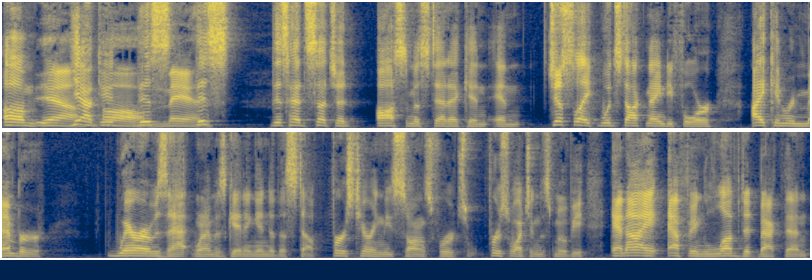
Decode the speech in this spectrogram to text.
um Yeah. yeah dude Oh, this man. this this had such an awesome aesthetic and and just like Woodstock 94 I can remember where I was at when I was getting into this stuff. First hearing these songs, first first watching this movie, and I effing loved it back then,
